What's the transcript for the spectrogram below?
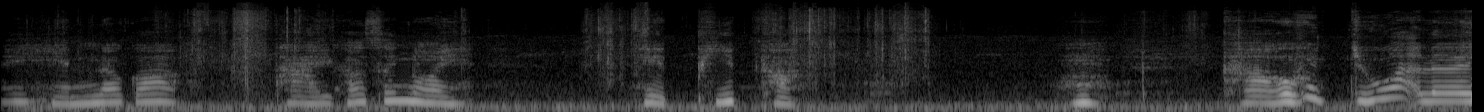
ให้เห็นแล้วก็ถ่ายเขาสักหน่อย เห็ดพิษค่ะเขาวจั่วเลย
